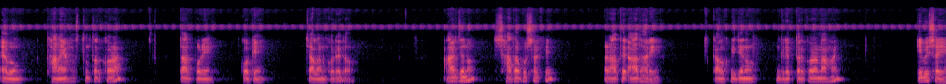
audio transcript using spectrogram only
এবং থানায় হস্তান্তর করা, তারপরে কোর্টে চালান করে দাও আর যেন সাদা পোশাকে রাতের আধারে কাউকে যেন গ্রেপ্তার করা না হয়, এ বিষয়ে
